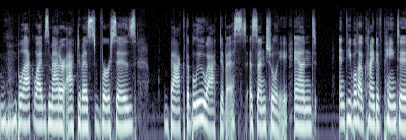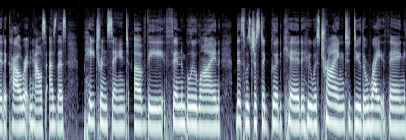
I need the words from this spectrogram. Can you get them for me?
Black Lives Matter activists versus back the blue activists, essentially. And and people have kind of painted Kyle Rittenhouse as this patron saint of the thin blue line. This was just a good kid who was trying to do the right thing,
